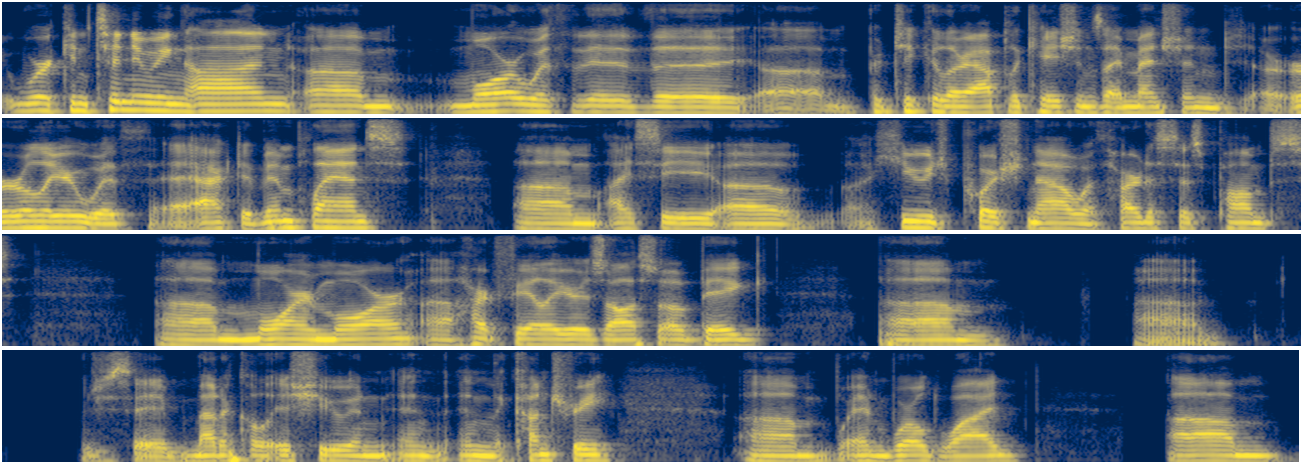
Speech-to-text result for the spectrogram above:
we're continuing on um, more with the the um, particular applications I mentioned earlier with active implants. Um, I see a, a, huge push now with heart assist pumps. Um, more and more, uh, heart failure is also a big, um, uh, would you say, medical issue in in, in the country um, and worldwide. Um,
